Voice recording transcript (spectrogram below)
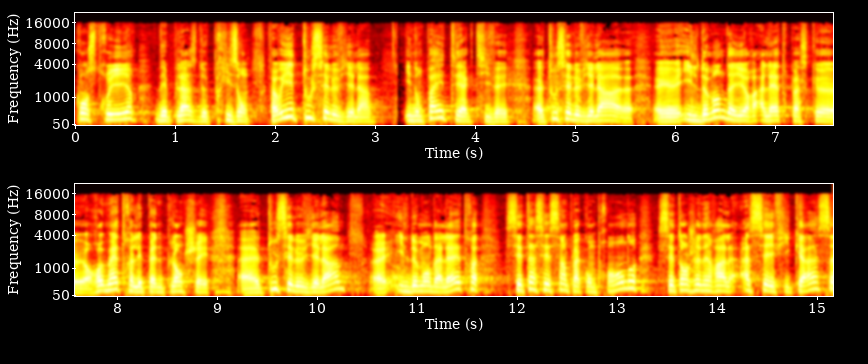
construire des places de prison. Enfin, vous voyez, tous ces leviers-là, ils n'ont pas été activés. Euh, tous ces leviers-là, euh, euh, ils demandent d'ailleurs à l'être parce que remettre les peines planchées, tous ces leviers-là, ils demandent à l'être. C'est assez simple à comprendre, c'est en général assez efficace,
